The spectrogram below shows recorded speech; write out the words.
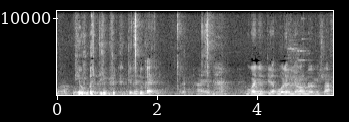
Maaf diumpetin. Kedudukan. Nah, ini. Bukannya tidak boleh menyolong dalam Islam.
